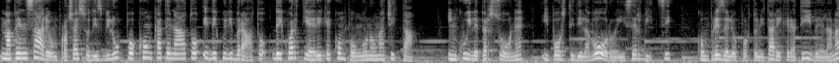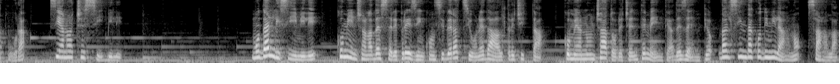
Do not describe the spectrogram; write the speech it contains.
ma pensare a un processo di sviluppo concatenato ed equilibrato dei quartieri che compongono una città, in cui le persone, i posti di lavoro e i servizi, comprese le opportunità ricreative e la natura, siano accessibili. Modelli simili cominciano ad essere presi in considerazione da altre città, come annunciato recentemente, ad esempio, dal sindaco di Milano, Sala.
